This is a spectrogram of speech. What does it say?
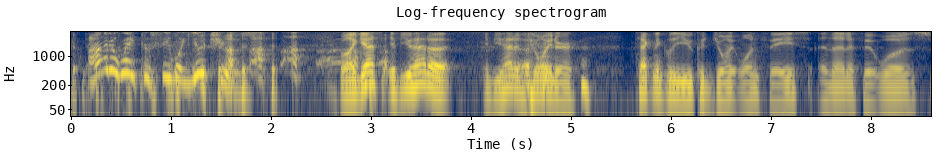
I'm gonna wait to see what you choose. Well, I guess if you had a if you had a joiner, technically you could joint one face, and then if it was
